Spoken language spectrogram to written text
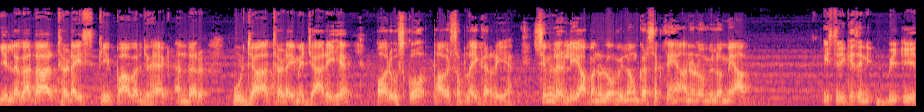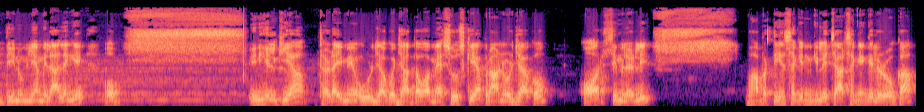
ये लगातार थर्ड आई की पावर जो है अंदर ऊर्जा थर्ड आई में जा रही है और उसको पावर सप्लाई कर रही है। सिमिलरली आप अनुलोम विलोम कर सकते हैं। अनुलोम विलोम में आप इस तरीके से तीन उंगलियाँ मिला लेंगे और इनहेल किया थर्ड आई में ऊर्जा को जाता हुआ महसूस किया, प्राण ऊर्जा को और सिमिलरली वहाँ पर तीन सेकंड के लिए, चार सेकंड के लिए रोका।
